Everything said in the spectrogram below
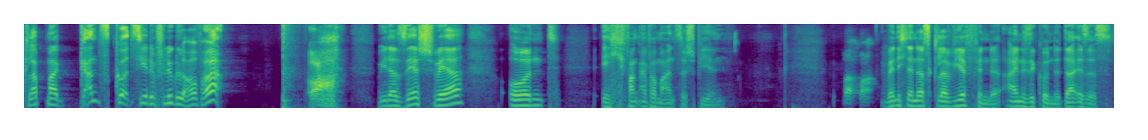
klapp mal ganz kurz hier den Flügel auf. Ah! Oh, wieder sehr schwer. Und ich fange einfach mal an zu spielen. Mach mal. Wenn ich denn das Klavier finde, eine Sekunde, da ist es.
